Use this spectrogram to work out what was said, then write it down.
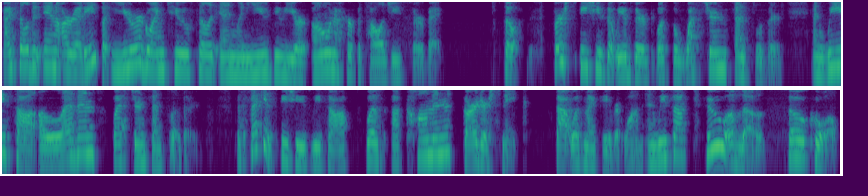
I filled it in already, but you're going to fill it in when you do your own herpetology survey. So this first species that we observed was the western fence lizard, and we saw 11 western fence lizards. The second species we saw was a common garter snake. That was my favorite one, and we saw two of those. So cool.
